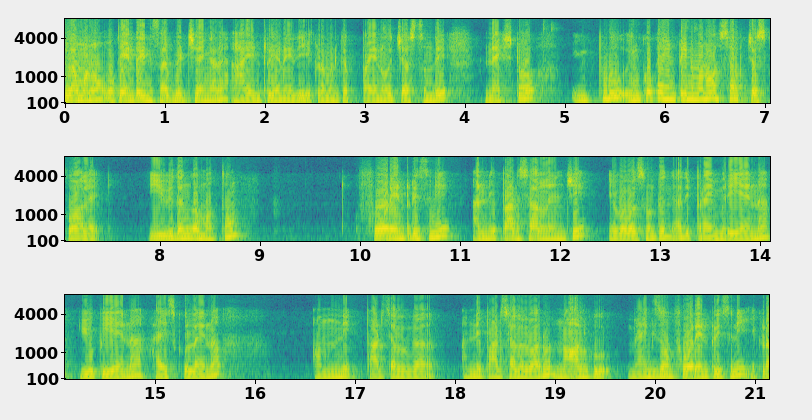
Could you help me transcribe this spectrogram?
ఇలా మనం ఒక ఎంట్రీని సబ్మిట్ చేయగానే ఆ ఎంట్రీ అనేది ఇక్కడ మనకి పైన వచ్చేస్తుంది. నెక్స్ట్ ఇప్పుడు ఇంకొక ఎంట్రీని మనం సెలెక్ట్ చేసుకోవాలి. ఈ విధంగా మొత్తం ఫోర్ ఎంట్రీస్ని అన్ని పాఠశాలల నుంచి ఇవ్వవలసి ఉంటుంది. అది ప్రైమరీ అయినా యూపీ అయినా హై స్కూల్ అయినా అన్ని పాఠశాలలుగా అన్ని పాఠశాలల వారు నాలుగు మ్యాక్సిమం ఫోర్ ఎంట్రీస్ని ఇక్కడ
